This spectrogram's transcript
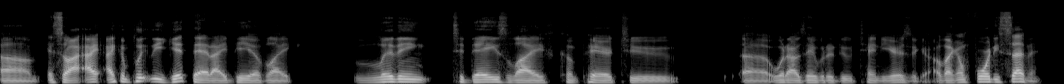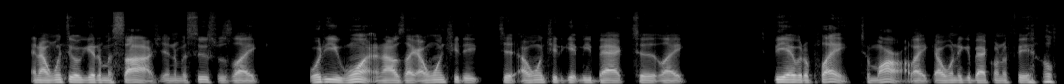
Um, and so I I completely get that idea of, like, living today's life compared to, uh, what I was able to do 10 years ago. Like, I'm 47, and I went to go get a massage, and the masseuse was like, "What do you want?" And I was like, "I want you to to I want you to get me back to, like, be able to play tomorrow. Like, I wanna get back on the field."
